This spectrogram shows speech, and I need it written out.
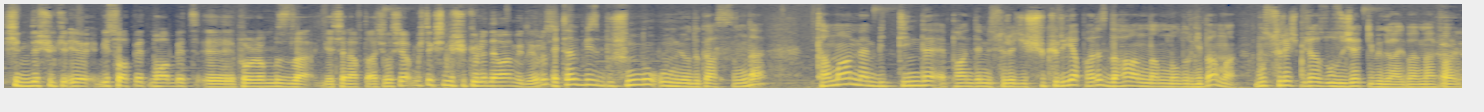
Şimdi şükür e, bir sohbet muhabbet e, programımızla geçen hafta açılış yapmıştık. Şimdi şükürle devam ediyoruz. E tabi biz şunu umuyorduk aslında. Tamamen bittiğinde pandemi süreci şükürü yaparız daha anlamlı olur gibi ama bu süreç biraz uzayacak gibi galiba Ömer Faruk.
